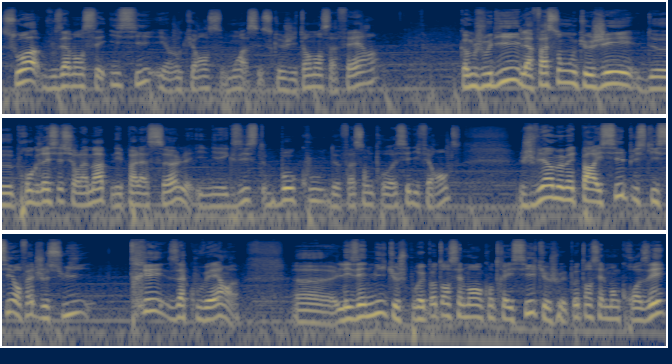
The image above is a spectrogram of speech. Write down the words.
Soit vous avancez ici, et en l'occurrence, moi, c'est ce que j'ai tendance à faire. Comme je vous dis, la façon que j'ai de progresser sur la map n'est pas la seule. Il existe beaucoup de façons de progresser différentes. Je viens me mettre par ici, puisqu'ici, en fait, je suis très à couvert. Euh, les ennemis que je pourrais potentiellement rencontrer ici, que je vais potentiellement croiser,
